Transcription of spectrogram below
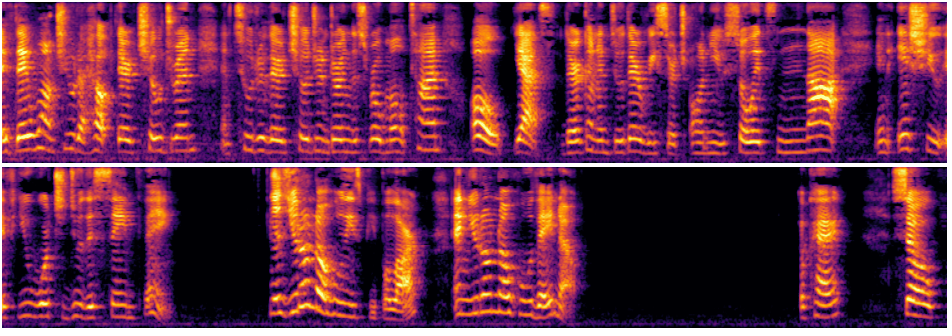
If they want you to help their children and tutor their children during this remote time, oh, yes, they're going to do their research on you. So it's not an issue if you were to do the same thing. Because you don't know who these people are and you don't know who they know. Okay? So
